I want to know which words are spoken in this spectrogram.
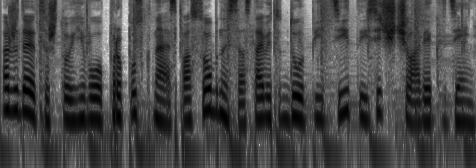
Ожидается, что его пропускная способность составит до 5000 человек в день.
